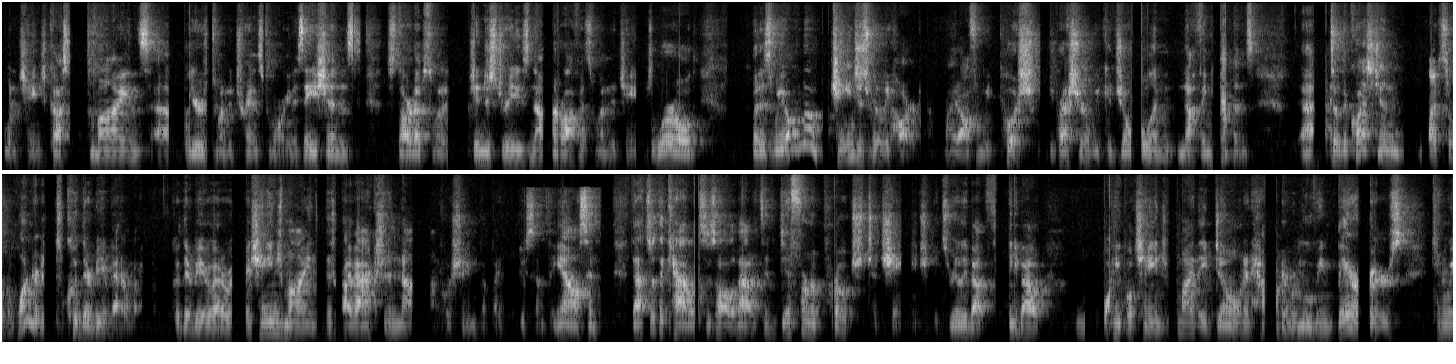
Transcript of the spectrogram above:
wanted to change customer minds. Uh, leaders wanted to transform organizations. Startups wanted to change industries. Nonprofits wanted to change the world. But as we all know, change is really hard. Right, often we push, we pressure, we cajole, and nothing happens. Uh, so the question I sort of wondered is, could there be a better way? Could there be a better way to change minds and drive action, not pushing, but by do something else? And that's what the catalyst is all about. It's a different approach to change. It's really about thinking about why people change why they don't, and how by removing barriers can we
